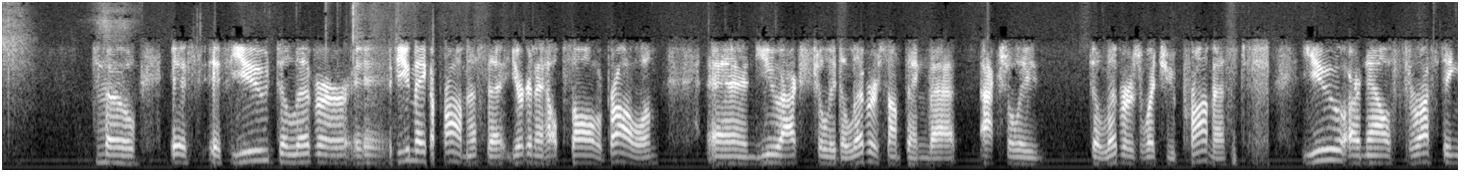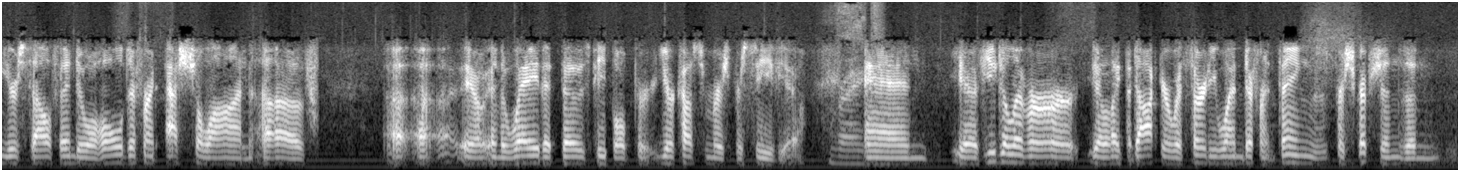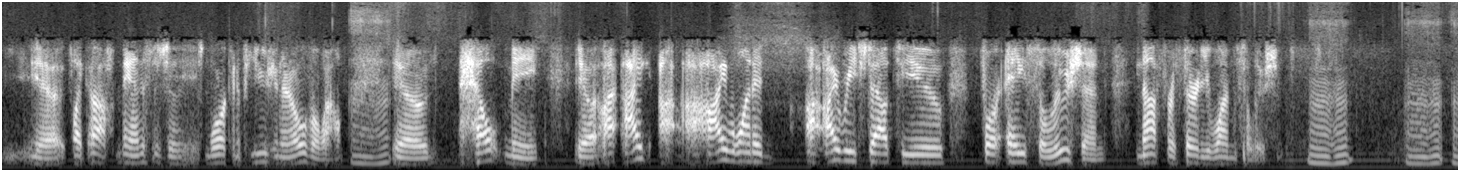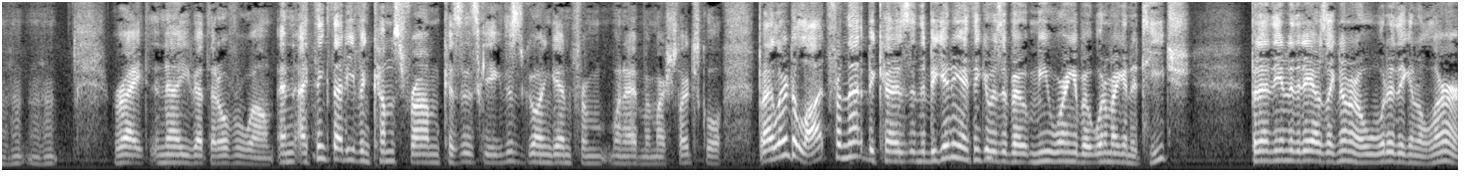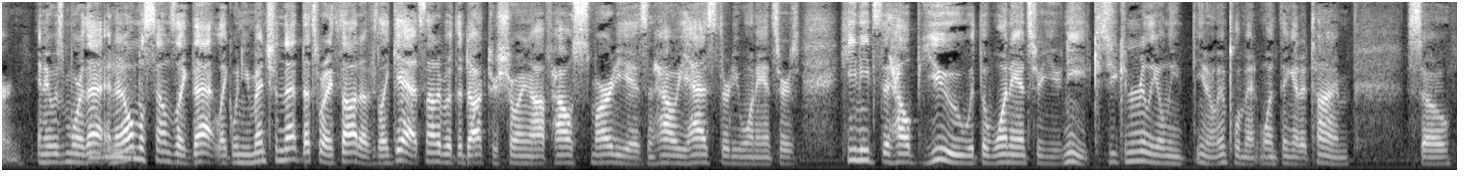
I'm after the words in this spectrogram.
So hmm. if if you deliver, if you make a promise that you're going to help solve a problem, and you actually deliver something that actually delivers what you promised, you are now thrusting yourself into a whole different echelon of, uh, uh, you know, in the way that those people, per, your customers, perceive you. Right. And you know, if you deliver, you know, like the doctor with 31 different things, prescriptions, and you know, it's like, oh man, this is just more confusion and overwhelm. Mm-hmm. You know, help me. You know, I, I, I wanted, I reached out to you for a solution, not for 31 solutions. Mm-hmm. Mm-hmm, mm-hmm, mm-hmm. Right, and now you've got that overwhelm, and I think that even comes from because this, this is going again from when I had my martial arts school. But I learned a lot from that because in the beginning I think it was about me worrying about what am I going to teach, but at the end of the day I was like, no, no, no, what are they going to learn? And it was more that, and it almost sounds like that. Like when you mentioned that, that's what I thought of. Like, yeah, it's not about the doctor showing off how smart he is and how he has 31 answers. He needs to help you with the one answer you need because you can really only you know implement one thing at a time. So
